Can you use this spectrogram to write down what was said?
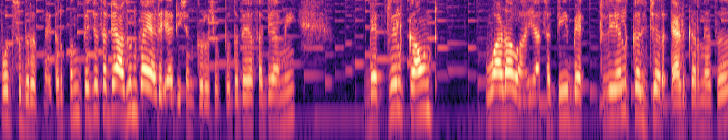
पोच सुधारत नाही. तर पण त्याच्यासाठी अजून काय ॲड ॲडिशन करू शकतो? तर त्यासाठी आम्ही बॅक्टेरियल काउंट वाढावा यासाठी बॅक्टेरियल कल्चर ॲड करण्याचं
